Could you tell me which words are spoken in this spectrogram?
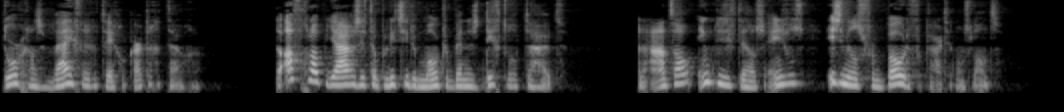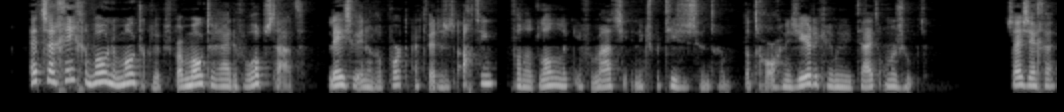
doorgaans weigeren tegen elkaar te getuigen. De afgelopen jaren zit de politie de motorbendes dichter op de huid. Een aantal, inclusief de Hells Angels, is inmiddels verboden verklaard in ons land. Het zijn geen gewone motorclubs waar motorrijden voorop staat, lezen we in een rapport uit 2018 van het Landelijk Informatie- en Expertisecentrum dat de georganiseerde criminaliteit onderzoekt. Zij zeggen:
